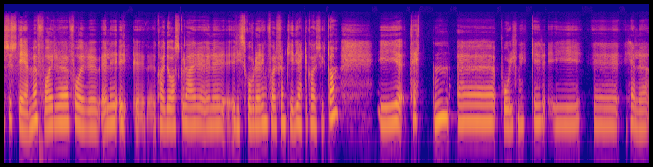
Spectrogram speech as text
systemet for, for eller kardiovaskulær eller risikovurdering for fremtidig hjerte-karsykdom i 13 eh, poliklinikker i eh, hele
